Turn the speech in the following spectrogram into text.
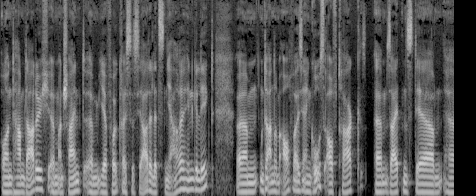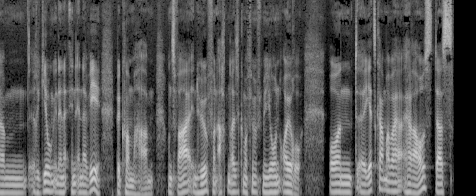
und haben dadurch ähm, anscheinend ähm, ihr erfolgreichstes Jahr der letzten Jahre hingelegt. Ähm, unter anderem auch, weil sie einen Großauftrag ähm, seitens der ähm, Regierung in, in NRW bekommen haben. Und zwar in Höhe von 38,5 Millionen Euro. Und äh, jetzt kam aber heraus, dass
